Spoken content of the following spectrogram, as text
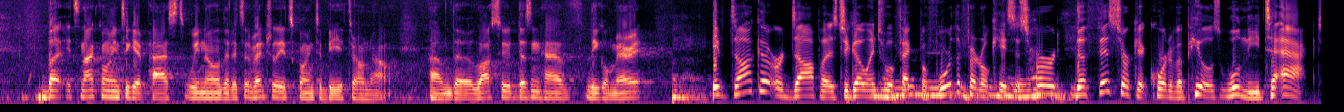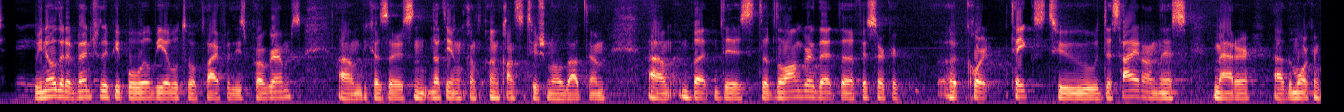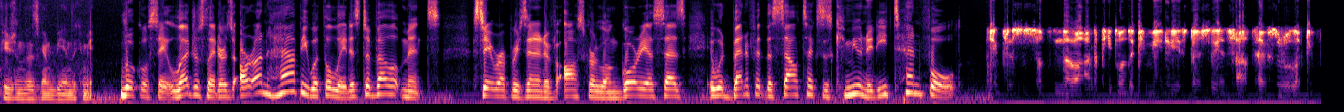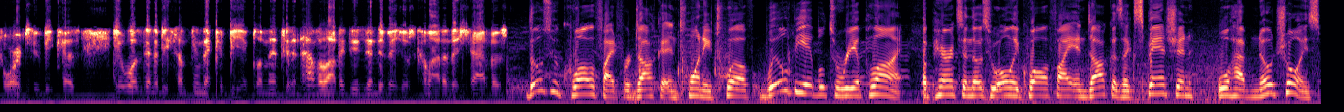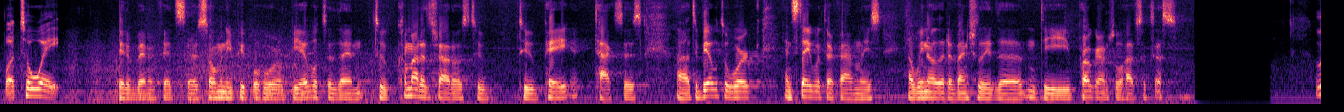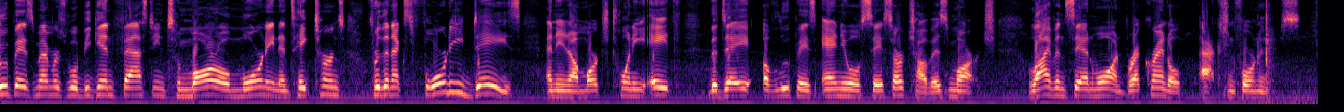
but it's not going to get passed. We know that it's eventually it's going to be thrown out. Um, the lawsuit doesn't have legal merit. If DACA or DAPA is to go into effect before the federal case is heard, the Fifth Circuit Court of Appeals will need to act. We know that eventually people will be able to apply for these programs um, because there's nothing un unconstitutional about them. Um, but this, the longer that the Fifth Circuit uh, Court takes to decide on this matter, uh, the more confusion there's going to be in the community. Local state legislators are unhappy with the latest developments. State Representative Oscar Longoria says it would benefit the South Texas community tenfold. I think this is something that a lot of people in the community, especially in South Texas, are looking forward to because it was going to be something that could be implemented and have a lot of these individuals come out of the shadows. Those who qualified for DACA in 2012 will be able to reapply. But parents and those who only qualify in DACA's expansion will have no choice but to wait benefits. There's so many people who will be able to then to come out of the shadows to to pay taxes, uh, to be able to work and stay with their families. Uh, we know that eventually the the programs will have success. Lupe's members will begin fasting tomorrow morning and take turns for the next 40 days, ending on March 28th, the day of Lupe's annual Cesar Chavez March. Live in San Juan, Brett Crandall, Action 4 News.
